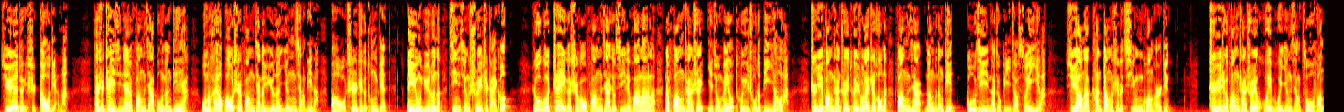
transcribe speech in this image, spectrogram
绝对是高点了。但是这几年房价不能跌呀，我们还要保持房价的舆论影响力呢，保持这个痛点。利用舆论呢进行税制改革，如果这个时候房价就稀里哗啦了，那房产税也就没有推出的必要了。至于房产税推出来之后呢，房价能不能跌，估计那就比较随意了，需要呢看当时的情况而定。至于这个房产税会不会影响租房，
